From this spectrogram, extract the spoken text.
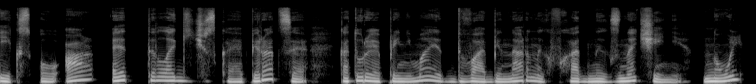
XOR — это логическая операция, которая принимает два бинарных входных значения — 0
